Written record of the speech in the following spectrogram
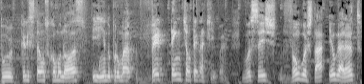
por cristãos como nós e indo por uma vertente alternativa. Vocês vão gostar, eu garanto.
